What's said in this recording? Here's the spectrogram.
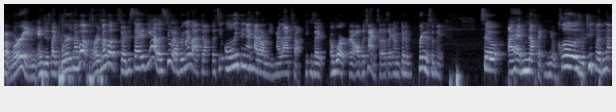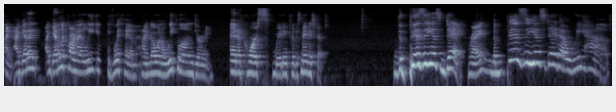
but worrying and just like, where's my book? Where's my book? So I decided, yeah, let's do it. I'll bring my laptop. That's the only thing I had on me, my laptop, because I, I work all the time. So I was like, I'm to bring this with me. So I had nothing, no clothes, no toothbrush, nothing. I get in, I get in the car and I leave with him and I go on a week long journey and of course, waiting for this manuscript. The busiest day, right? The busiest day that we have,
